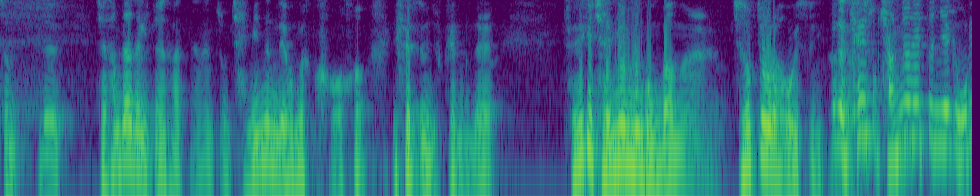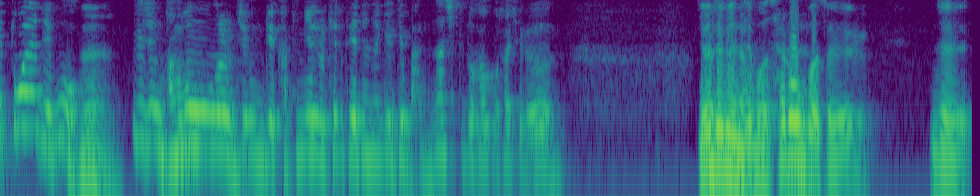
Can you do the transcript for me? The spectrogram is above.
좀 이제 제 3자적 입장에서 봤을 때는 좀 재밌는 내용 같고 이랬으면 좋겠는데 되게 재미없는 공방을 지속적으로 하고 있으니까. 근데 계속 작년에 했던 이야기 올해 또 해야 되고 네. 이게 지금 방송을 지금 이게 같은 이야기를 계속 해야 되는 게 이게 맞나 싶기도 하고 사실은 예를 들면 그렇습니다. 이제 뭐 새로운 네. 것을 이제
